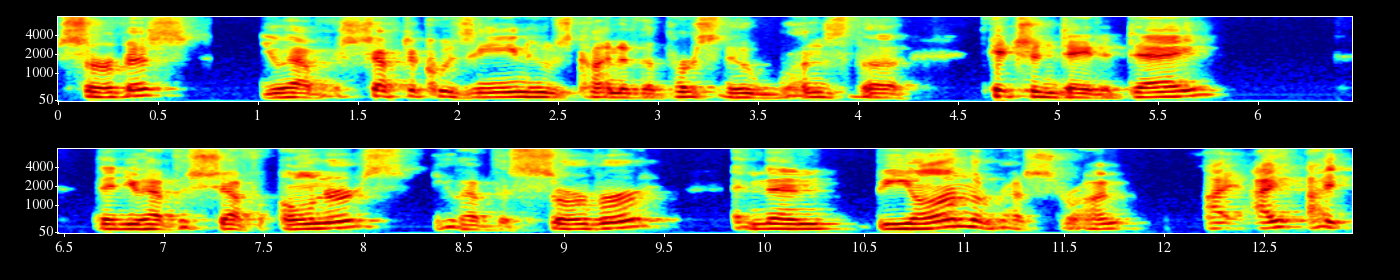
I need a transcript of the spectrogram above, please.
service. You have a chef de cuisine who's kind of the person who runs the kitchen day to day. Then you have the chef owners, you have the server, and then beyond the restaurant, I, I, I,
